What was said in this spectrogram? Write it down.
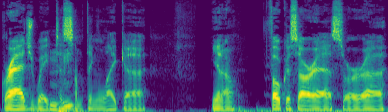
graduate Mm-hmm. to something like a, you know, Focus RS or a,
